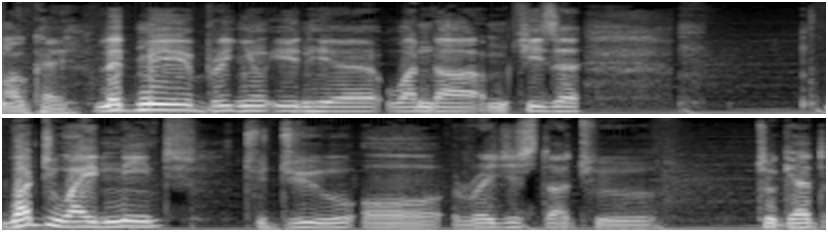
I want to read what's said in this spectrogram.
Okay, let me bring you in here, Wanda Mkhize. What do I need to do or register to to get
